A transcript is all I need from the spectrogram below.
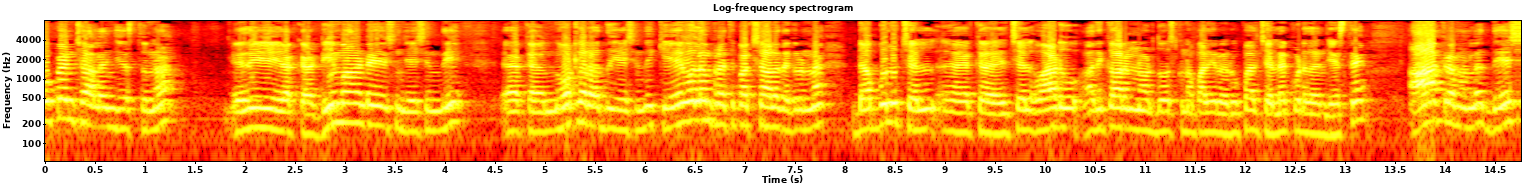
ఓపెన్ ఛాలెంజ్ చేస్తున్నా. ఇది యొక్క డిమానిటైజేషన్ చేసింది. యొక్క నోట్ల రద్దు చేసింది. కేవలం ప్రతిపక్షాల దగ్గర ఉన్న డబ్బులు చెల్ యొక్క చెల్ వాడు అధికారం నోటు దోసుకున్న పది ఇరవై రూపాయలు చెల్లకూడదని చేస్తే ఆ క్రమంలో దేశ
